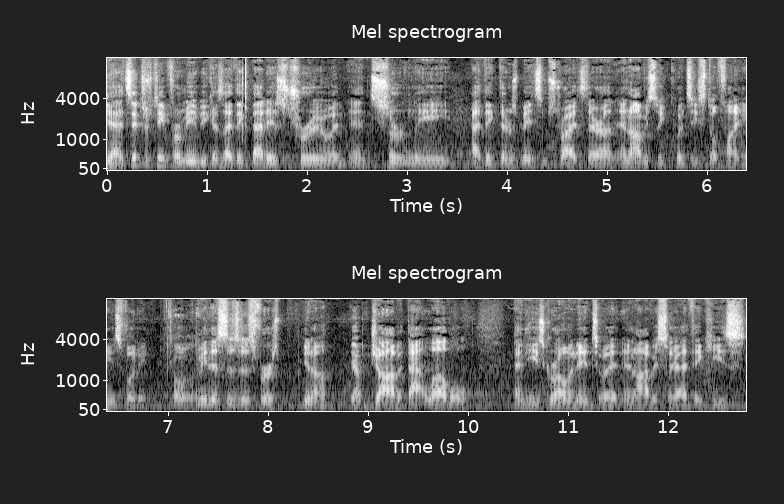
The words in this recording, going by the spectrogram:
Yeah, it's interesting for me because I think that is true, and, and certainly I think there's made some strides there. And obviously Quincy's still finding his footing. Totally. I mean, this is his first, you know, Yep. job at that level, and he's growing into it. And obviously, I think he's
